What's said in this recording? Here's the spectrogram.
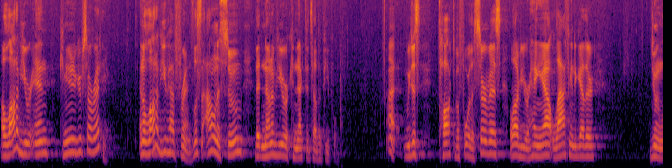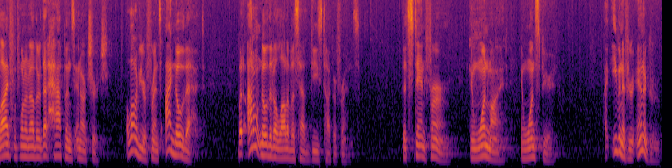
A lot of you are in community groups already. And a lot of you have friends. Listen, I don't assume that none of you are connected to other people. We just talked before the service. A lot of you are hanging out, laughing together, doing life with one another. That happens in our church. A lot of you are friends. I know that. But I don't know that a lot of us have these type of friends that stand firm in one mind, in one spirit. Like, even if you're in a group,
